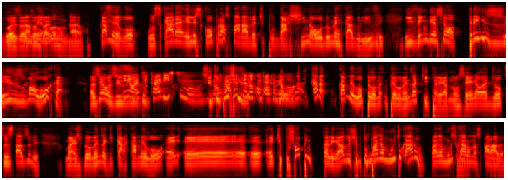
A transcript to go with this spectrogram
dois anos Camelô atrás. não dá. velho. Camelô, os caras, eles compram as paradas, tipo, da China ou do Mercado Livre e vendem, assim, ó, três vezes o valor, cara. Assim, ó, se, Sim, se eu tu- acho caríssimo. se tu não vale a pena comprar camelô. Não, cara, o camelô, pelo, pelo menos aqui, tá ligado? Não sei a galera de outros estados ali. Mas pelo menos aqui, cara, camelô é, é, é, é tipo shopping, tá ligado? Tipo, tu paga muito caro. Paga muito Sim. caro nas paradas.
